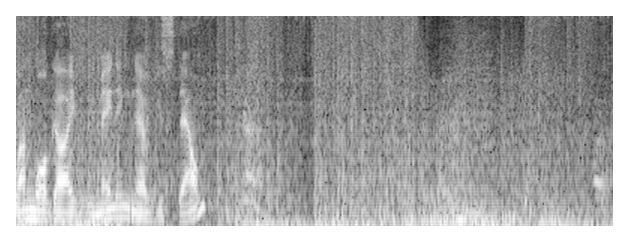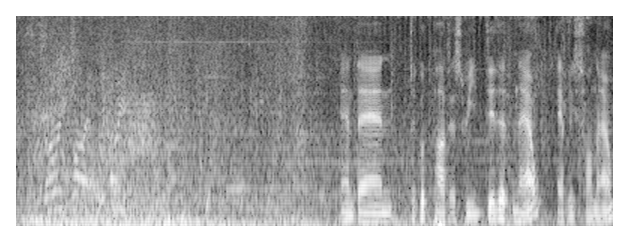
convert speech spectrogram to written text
One more guy remaining. Now he's down. And then the good part is we did it now, at least for now.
